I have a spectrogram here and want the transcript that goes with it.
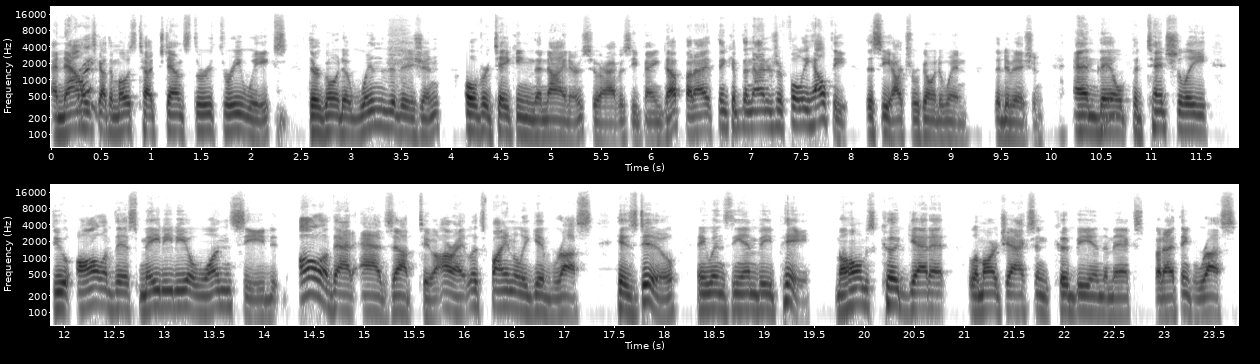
and now right. he's got the most touchdowns through three weeks. They're going to win the division overtaking the niners who are obviously banged up but i think if the niners are fully healthy the seahawks were going to win the division. And they'll potentially do all of this maybe be a one seed. All of that adds up to all right let's finally give russ his due and he wins the mvp mahomes could get it lamar jackson could be in the mix but i think russ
